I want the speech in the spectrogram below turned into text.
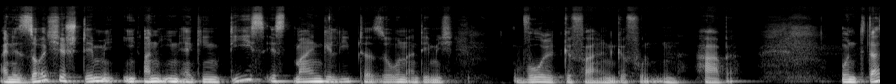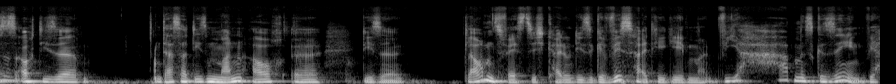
Eine solche Stimme an ihn erging, dies ist mein geliebter Sohn, an dem ich Wohlgefallen gefunden habe. Und das ist auch diese, das hat diesem Mann auch äh, diese Glaubensfestigkeit und diese Gewissheit gegeben hat. Wir haben es gesehen, wir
